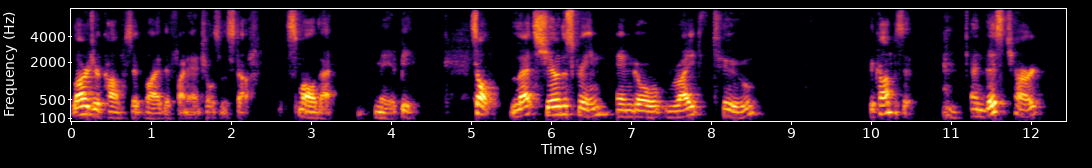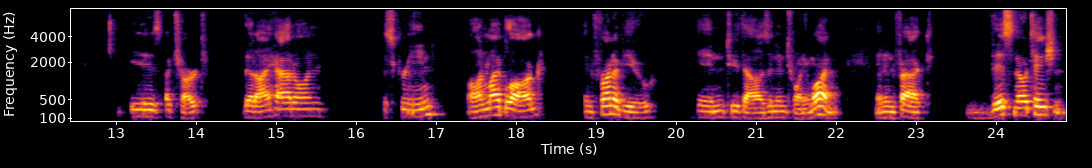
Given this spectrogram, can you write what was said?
larger composite by the financials and stuff, small that may it be. So let's share the screen and go right to the composite. And this chart is a chart that I had on the screen on my blog in front of you in 2021. And in fact, this notation,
